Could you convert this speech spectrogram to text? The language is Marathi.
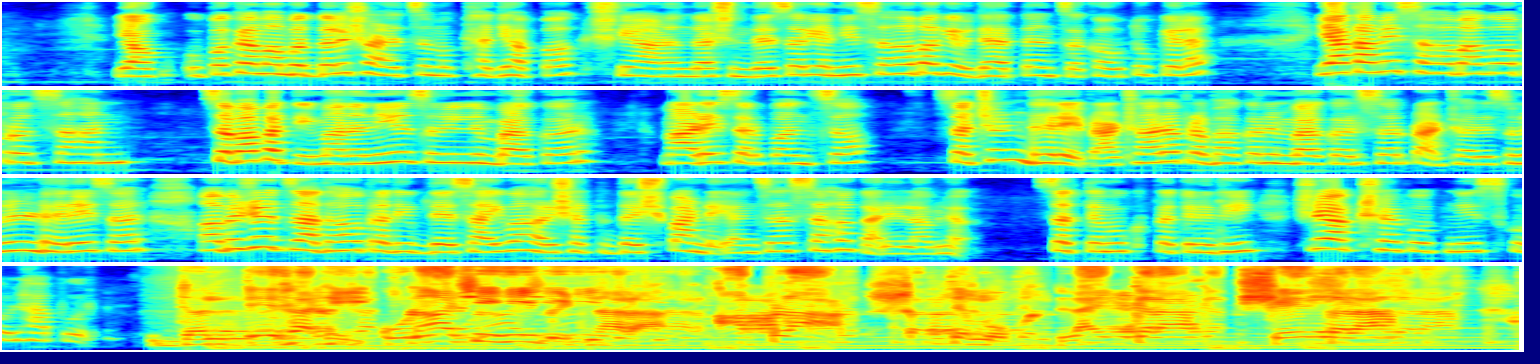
या उपक्रमाबद्दल शाळेचे मुख्याध्यापक श्री आनंदा शिंदेसर यांनी सहभागी विद्यार्थ्यांचं कौतुक केलं. या कामी सहभाग व प्रोत्साहन सभापती माननीय सुनील निंबाळकर माडे सरपंच सचिन ढेरे प्राचार्य प्रभाकर निंबाळकर सर प्राचार्य सुनील ढेरे सर अभिजित जाधव प्रदीप देसाई व हर्षद देशपांडे यांचं सहकार्य लाभलं. सत्यमुख प्रतिनिधी श्री अक्षय पोतनीस कोल्हापूर. जनतेसाठी कुणाशीही भेटणारा आपला सत्यमुख लाईक करा शेअर करा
